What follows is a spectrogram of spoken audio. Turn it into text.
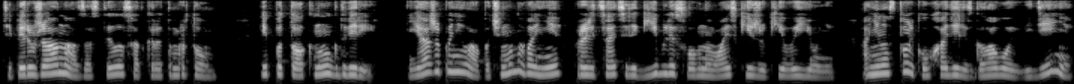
Теперь уже она застыла с открытым ртом и подтолкнул к двери. Я же поняла, почему на войне прорицатели гибли, словно майские жуки в июне. Они настолько уходили с головой в видение,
